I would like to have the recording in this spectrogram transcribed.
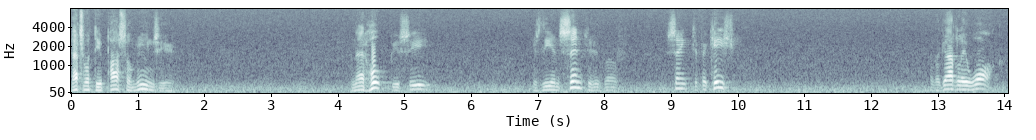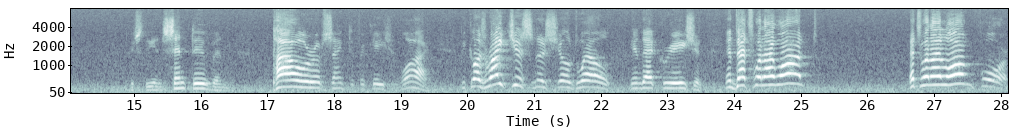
That's what the apostle means here. And that hope, you see, is the incentive of sanctification, of a godly walk. It's the incentive and power of sanctification. Why? Because righteousness shall dwell in that creation. And that's what I want. That's what I long for.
